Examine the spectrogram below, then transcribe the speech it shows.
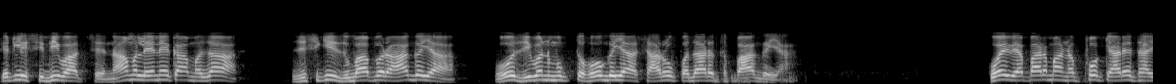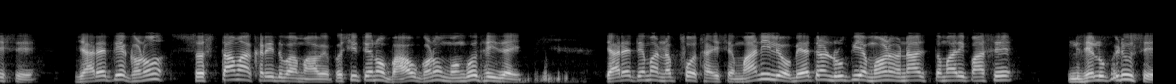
કેટલી સીધી વાત છે. નામ લેને કા મજા, જિસકી જુબા પર આ ગયા, હો જીવન મુક્ત હો ગયા, સારો પદાર્થ પા ગયા. કોઈ વેપારમાં નફો ક્યારે થાય છે? જ્યારે તે ઘણો સસ્તામાં ખરીદવામાં આવે, પછી તેનો ભાવ ઘણો મોંઘો થઈ જાય. ત્યારે તેમાં નફો થાય છે. માની લ્યો બે ત્રણ રૂપિયા મણ અનાજ તમારી પાસે લીધેલું પડ્યું છે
